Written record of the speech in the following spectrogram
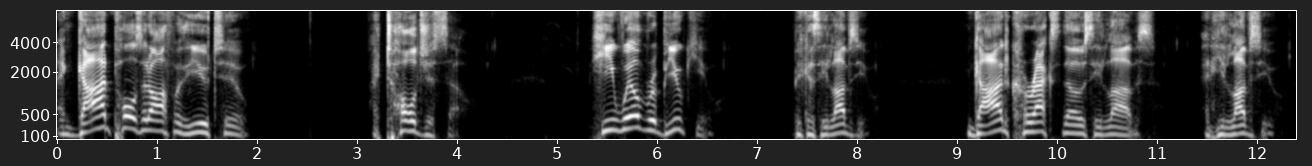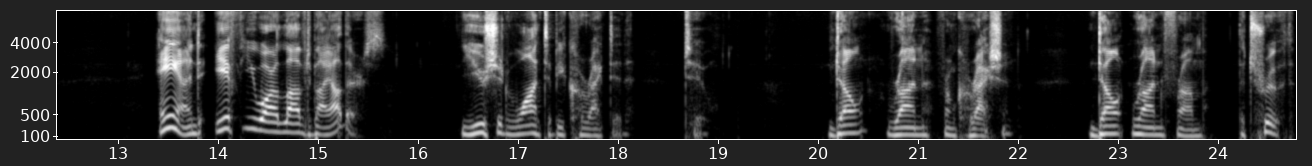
And God pulls it off with you too. I told you so. He will rebuke you because he loves you. God corrects those he loves, and he loves you. And if you are loved by others, you should want to be corrected too. Don't run from correction. Don't run from the truth.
